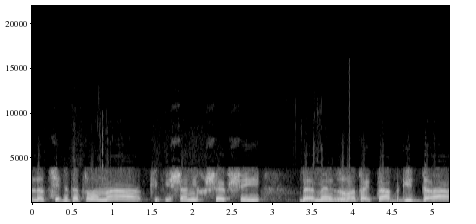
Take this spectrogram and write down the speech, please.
להציג את התמונה כפי שאני חושב שהיא באמת, זאת אומרת, הייתה בגידה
